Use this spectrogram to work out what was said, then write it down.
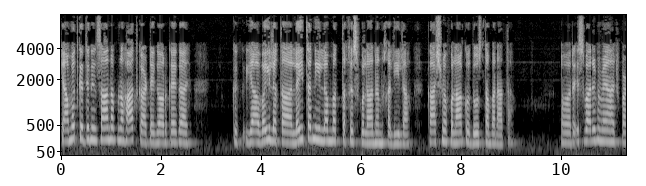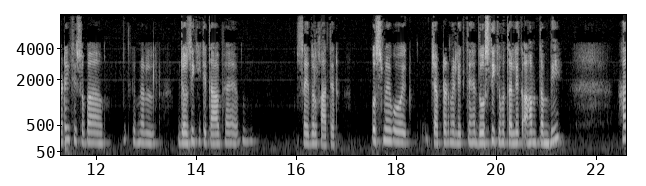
قیامت کے دن انسان اپنا ہاتھ کاٹے گا اور کہے گا یا وئی لتا لئی تنی لمت تخص فلان خلیلا، کاش میں فلاں کو دوست نہ بناتا۔ اور اس بارے میں میں آج پڑھ رہی تھی، صبح ابن الجوزی کی کتاب ہے سعید الخاطر۔ اس میں وہ ایک چیپٹر میں لکھتے ہیں، دوستی کے متعلق اہم تمبی ہر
